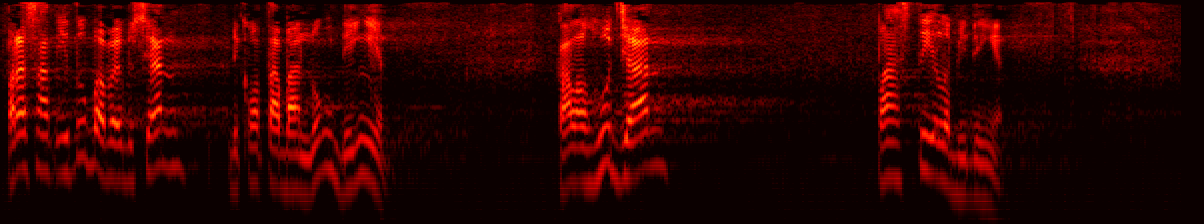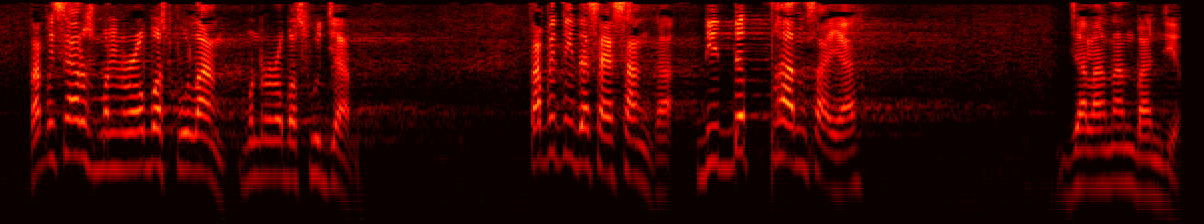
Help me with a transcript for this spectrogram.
Pada saat itu Bapak Ibu sekalian di kota Bandung dingin. Kalau hujan pasti lebih dingin. Tapi saya harus menerobos pulang, menerobos hujan. Tapi tidak saya sangka, di depan saya jalanan banjir.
